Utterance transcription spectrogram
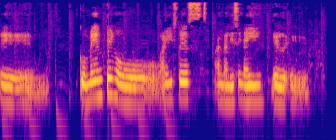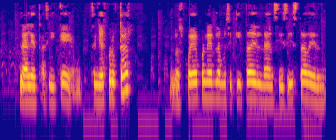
eh, comenten o ahí ustedes analicen ahí el, la letra. Así que, señor productor, nos puede poner la musiquita del narcisista del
